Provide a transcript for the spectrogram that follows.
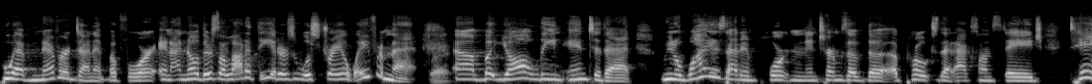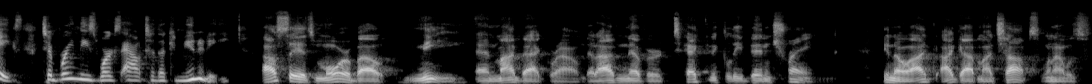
who have never done it before. And I know there's a lot of theaters who will stray away from that. Right. Um, but y'all lean into that. You know, why is that important in terms of the approach that Acts on Stage takes to bring these works out to the community? I'll say it's more about me and my background that I've never technically been trained. You know, I, I got my chops when I was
